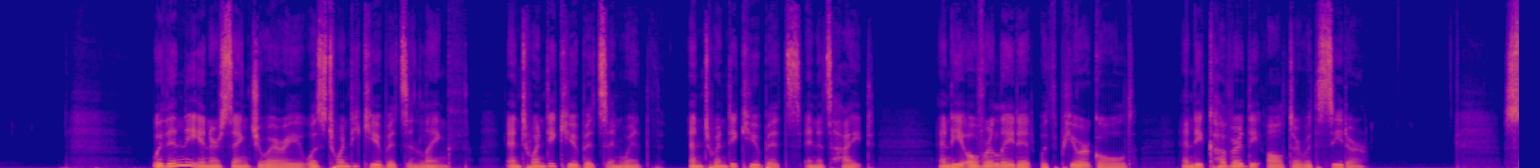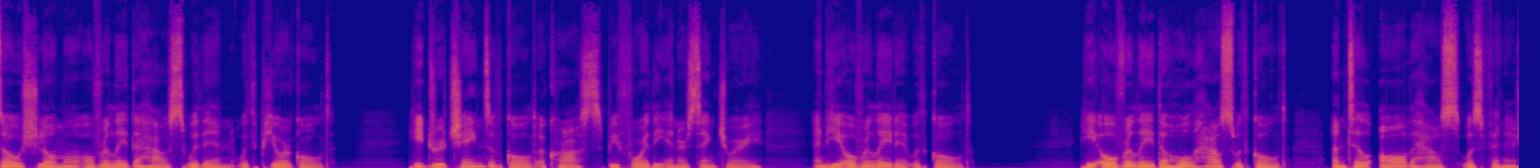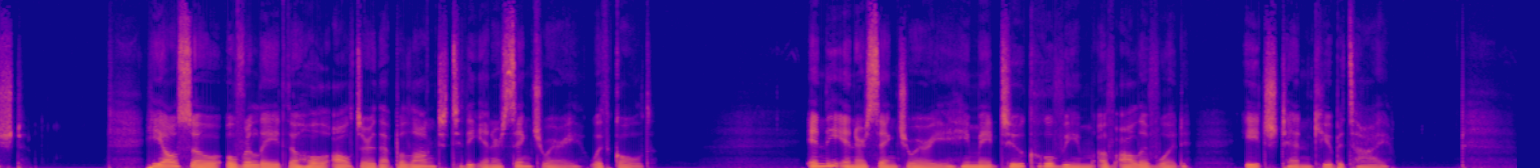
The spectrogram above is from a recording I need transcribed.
Within the inner sanctuary was twenty cubits in length, and twenty cubits in width, and twenty cubits in its height. And he overlaid it with pure gold, and he covered the altar with cedar. So Shlomo overlaid the house within with pure gold. He drew chains of gold across before the inner sanctuary, and he overlaid it with gold. He overlaid the whole house with gold until all the house was finished. He also overlaid the whole altar that belonged to the inner sanctuary with gold. In the inner sanctuary he made two keruvim of olive wood, each ten cubits high.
